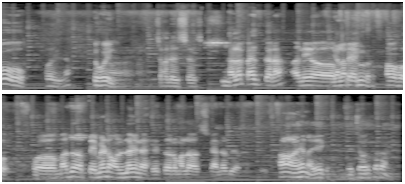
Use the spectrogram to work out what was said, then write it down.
हो हो. होईल ना? ते होईल. अं, चालेल सर ह्याला पॅक करा आणि अं, याला pack पेम- हो हो. अं, माझं पेमेंट ऑनलाईन आहे तर मला स्कॅनर द्या. हा आहे ना एक याच्यावर करा ना.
